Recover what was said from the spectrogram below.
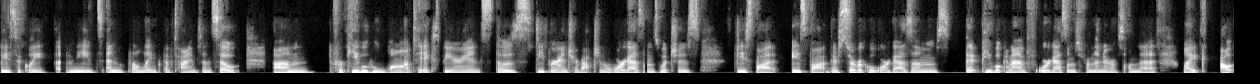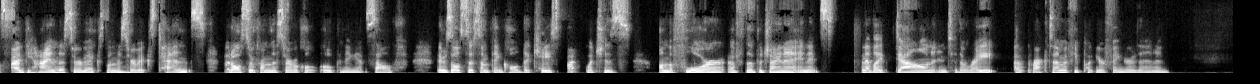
basically of needs and the length of times. And so, um, for people who want to experience those deeper intravaginal orgasms, which is G spot, A spot, there's cervical orgasms that people can have orgasms from the nerves on the like outside behind the cervix when the Mm. cervix tense, but also from the cervical opening itself. There's also something called the K spot, which is on the floor of the vagina and it's kind of like down into the right of the rectum if you put your fingers in and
